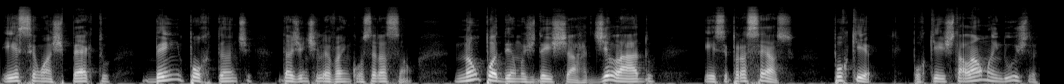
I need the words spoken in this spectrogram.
Esse é um aspecto bem importante da gente levar em consideração. Não podemos deixar de lado esse processo. Por quê? Porque instalar uma indústria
